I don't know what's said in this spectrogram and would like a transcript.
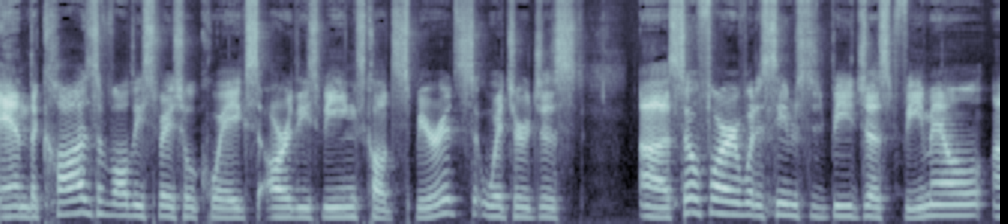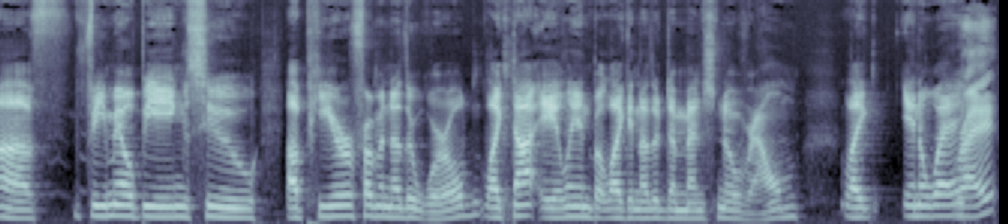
And the cause of all these spatial quakes are these beings called spirits, which are just uh, so far what it seems to be just female uh, female beings who appear from another world, like not alien, but like another dimensional realm, like in a way. Right.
